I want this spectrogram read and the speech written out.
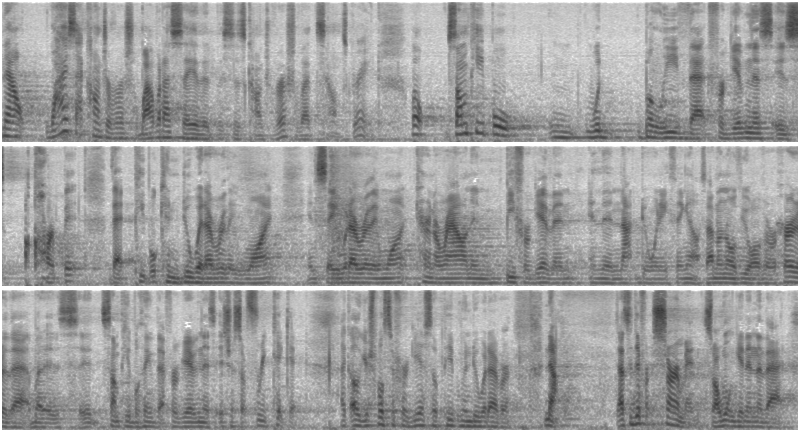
Now, why is that controversial? Why would I say that this is controversial? That sounds great. Well, some people would believe that forgiveness is a carpet, that people can do whatever they want and say whatever they want, turn around and be forgiven, and then not do anything else. I don't know if you all have ever heard of that, but it's, it, some people think that forgiveness is just a free ticket. Like, oh, you're supposed to forgive so people can do whatever. No, that's a different sermon, so I won't get into that.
